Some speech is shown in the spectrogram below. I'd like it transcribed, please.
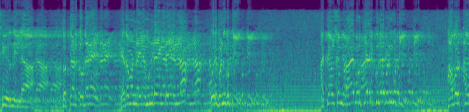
തീർന്നില്ല. തൊട്ടടുത്തുടനെ ഇടമണ്ണയിലെ മുണ്ടയങ്ങരയിലുള്ള ഒരു പെൺകുട്ടി. അത്യാവശ്യം പ്രായപൂർത്തിയായിരിക്കുന്ന ഒരു പെൺകുട്ടി. അവർക്ക്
